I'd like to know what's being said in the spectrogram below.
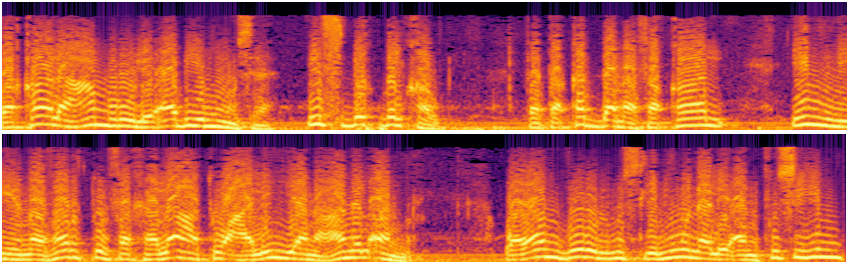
فقال عمرو لأبي موسى اسبق بالقول. فتقدم فقال إني نظرت فخلعت عليا عن الأمر وينظر المسلمون لأنفسهم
